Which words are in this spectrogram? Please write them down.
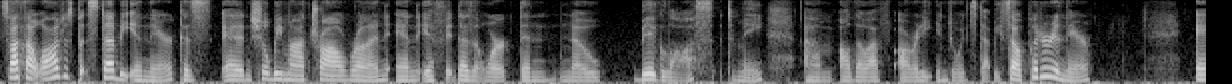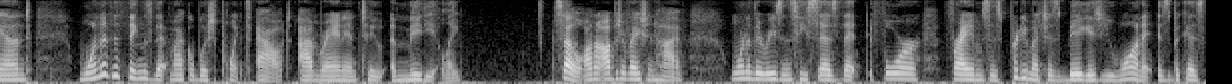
so I thought well I'll just put Stubby in there because and she'll be my trial run and if it doesn't work then no big loss to me, um, although I've already enjoyed Stubby. So I put her in there and one of the things that Michael Bush points out, I ran into immediately. So, on an observation hive, one of the reasons he says that four frames is pretty much as big as you want it is because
